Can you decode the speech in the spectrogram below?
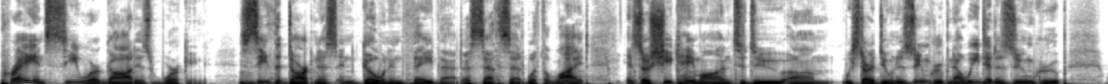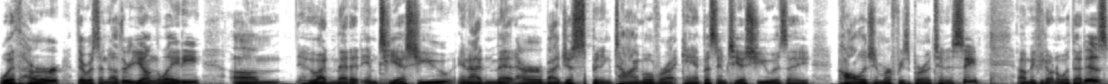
pray and see where God is working. See the darkness and go and invade that, as Seth said, with the light. And so she came on to do, um, we started doing a Zoom group. Now, we did a Zoom group with her. There was another young lady um, who I'd met at MTSU, and I'd met her by just spending time over at campus. MTSU is a college in Murfreesboro, Tennessee, um, if you don't know what that is.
